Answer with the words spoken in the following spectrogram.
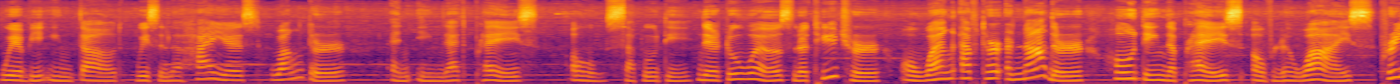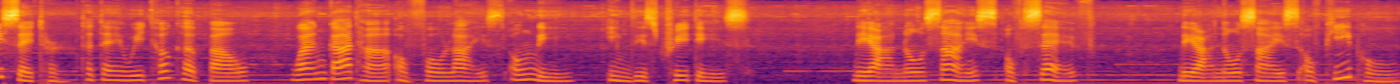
will be endowed with the highest wonder, and in that place, O Subhuti, there dwells the teacher, or one after another, holding the place of the wise preceptor. Today we talk about one gatha of four lines only in this treatise. There are no signs of self. There are no signs of people.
